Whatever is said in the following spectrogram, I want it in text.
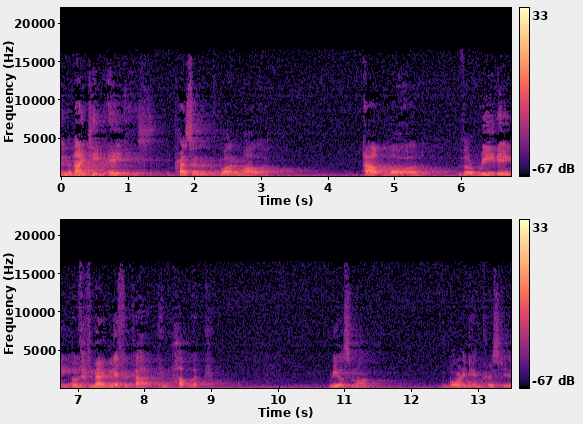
In the 1980s, the president of Guatemala outlawed the reading of the Magnificat in public. Rios Montt, a born again Christian,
